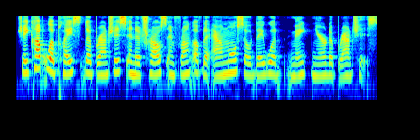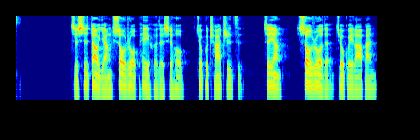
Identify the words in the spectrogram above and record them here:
Jacob would place the branches in the troughs in front of the animals so they would mate near the branches. 只是到羊瘦弱配合的时候，就不插枝子，这样瘦弱的就归拉班，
